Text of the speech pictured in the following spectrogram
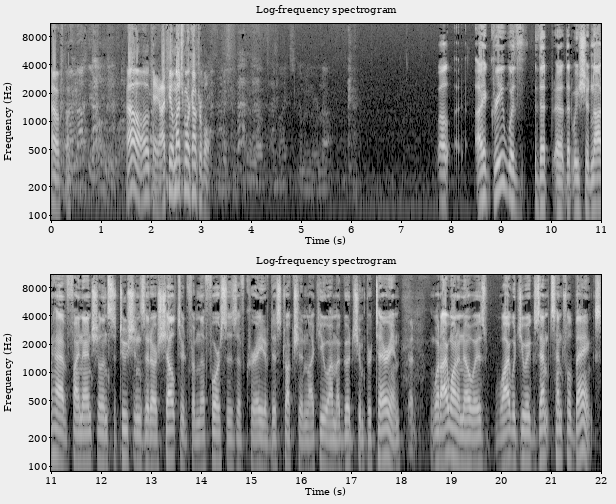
Oh, okay. I'm not the only one. Oh, okay. I feel much more comfortable. Well, I agree with that uh, that we should not have financial institutions that are sheltered from the forces of creative destruction. Like you, I'm a good Schumpeterian. Good. What I want to know is why would you exempt central banks?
